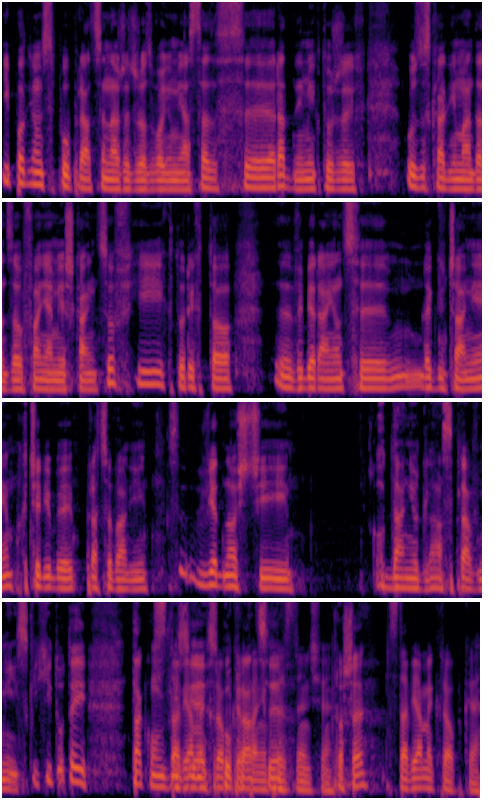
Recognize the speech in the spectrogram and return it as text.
i podjąć współpracę na rzecz rozwoju miasta z radnymi, którzy uzyskali mandat zaufania mieszkańców i których to y, wybierając y, Legniczanie chcieliby pracowali w jedności oddaniu dla spraw miejskich. I tutaj taką Stawiamy wizję kropkę, panie współpracy prezydencie. Proszę. Stawiamy kropkę.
